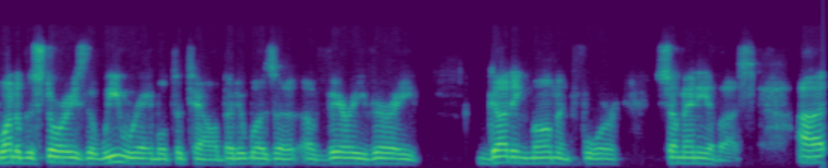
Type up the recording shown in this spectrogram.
one of the stories that we were able to tell. But it was a, a very, very gutting moment for so many of us. Uh,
